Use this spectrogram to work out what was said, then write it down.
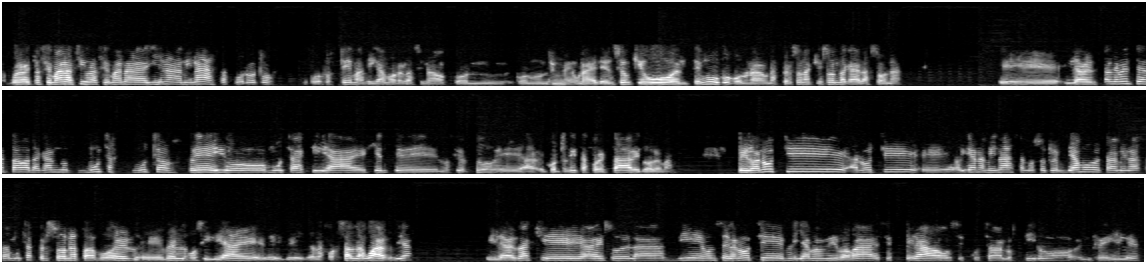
bueno, esta semana ha sido una semana llena de amenazas por otros otros temas, digamos, relacionados con, con una detención que hubo en Temuco con unas personas que son de acá de la zona. Eh, y lamentablemente han estado atacando muchas muchos predios, muchas actividades, gente, de, ¿no es cierto?, de, contratistas forestales y todo lo demás. Pero anoche, anoche eh, habían amenazas, nosotros enviamos esa amenaza a muchas personas para poder eh, ver la posibilidad de, reforzar la guardia. Y la verdad es que a eso de las 10, 11 de la noche me llama mi papá desesperado, se escuchaban los tiros increíbles,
